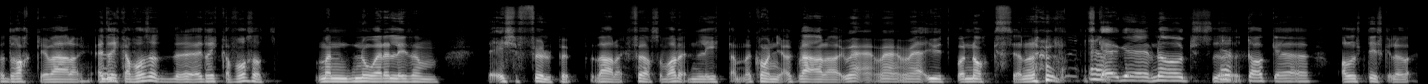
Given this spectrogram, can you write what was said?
Og drakk jeg hver dag. Jeg Mm. drikker fortsatt, jeg drikker fortsatt. men nå er det liksom Det er ikke full pupp hver dag. Før så var det en liter med konjakk hver dag. Ut på NOx. skjønner NOx, taket Alltid skulle løpe.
